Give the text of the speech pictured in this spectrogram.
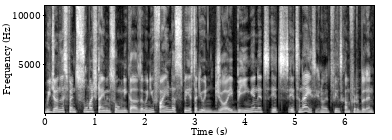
we journalists spend so much time in so many cars that when you find a space that you enjoy being in, it's it's it's nice. You know, it feels comfortable, and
